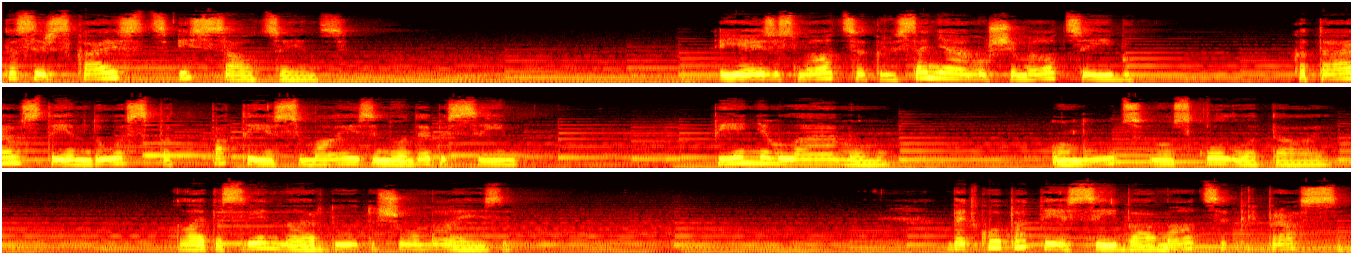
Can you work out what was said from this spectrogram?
Tas ir skaists izsauciens. Jēzus mācekļi saņēmuši mācību ka Tēvs tiem dos pat patiesu maizi no debesīm, pieņem lēmumu un lūdz no skolotāja, lai tas vienmēr dotu šo maizi. Bet ko patiesībā mācekļi prasa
